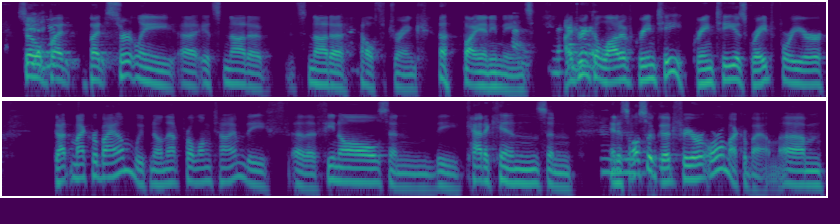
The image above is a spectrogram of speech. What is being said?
so, Yeah. but, but certainly, uh, it's not a, it's not a health drink by any means. I drink a lot of green tea. Green tea is great for your gut microbiome. We've known that for a long time. The, uh, the phenols and the catechins, and and it's Mhm. also good for your oral microbiome. Um,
